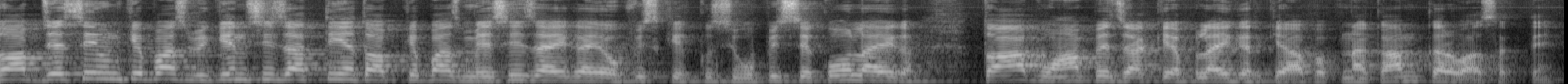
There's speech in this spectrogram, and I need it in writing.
तो आप जैसे ही उनके पास वैकेंसीज आती हैं तो आपके पास मैसेज आएगा या ऑफ़िस के किसी ऑफ़िस से कॉल आएगा तो आप वहाँ पे जाके अप्लाई करके आप अपना काम करवा सकते हैं।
